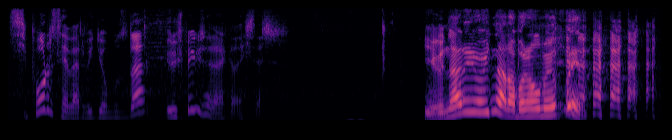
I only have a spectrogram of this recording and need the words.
spor sever videomuzda görüşmek üzere arkadaşlar. İyi günler iyi oyunlar. Abone olmayı unutmayın.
